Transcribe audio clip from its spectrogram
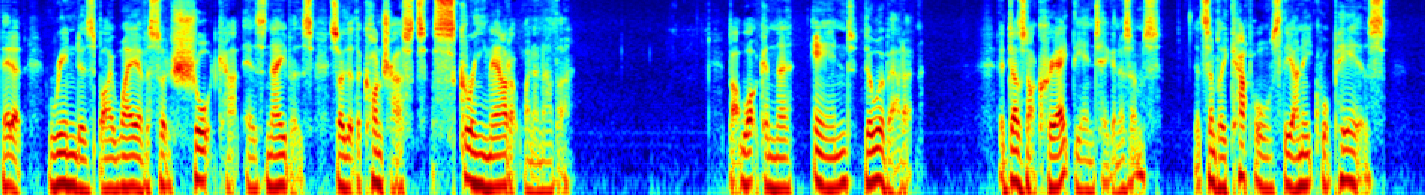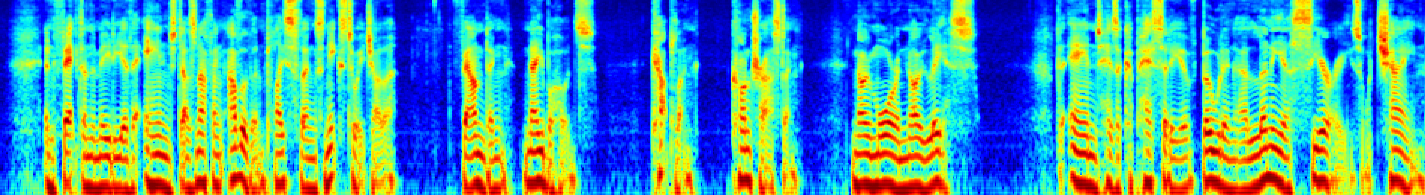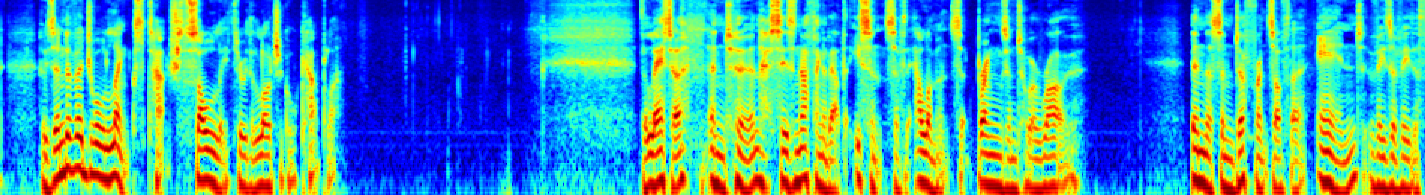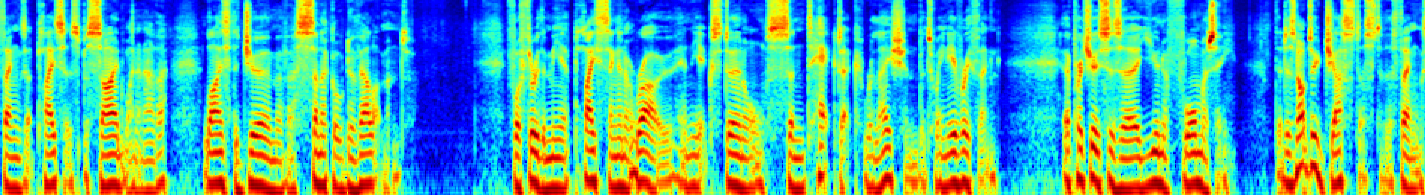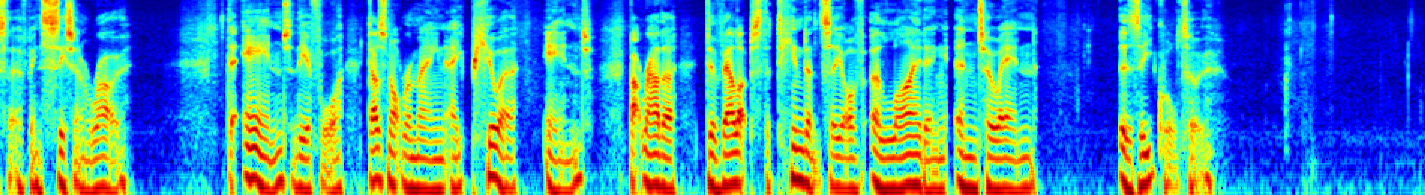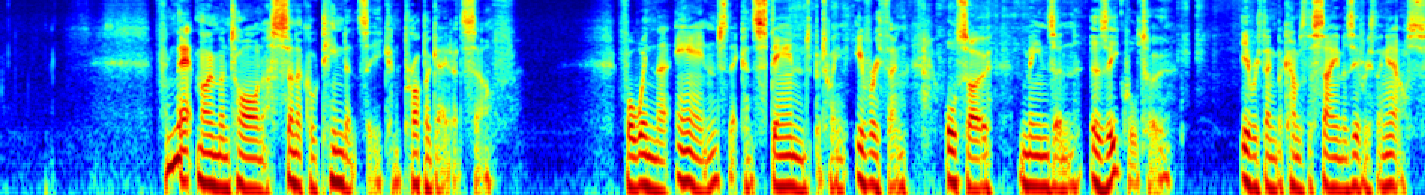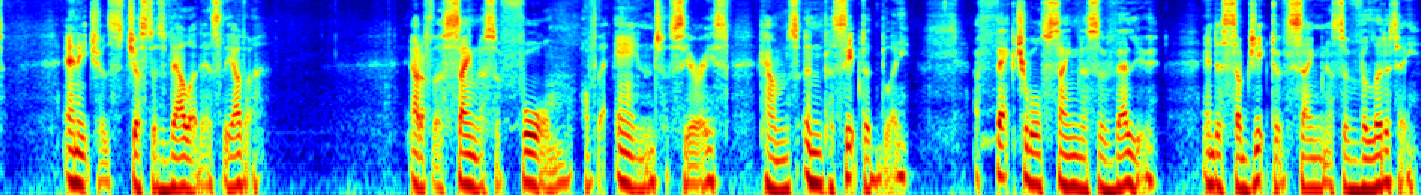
that it renders by way of a sort of shortcut as neighbours, so that the contrasts scream out at one another. But what can the and do about it? It does not create the antagonisms, it simply couples the unequal pairs. In fact, in the media, the and does nothing other than place things next to each other, founding neighbourhoods, coupling, contrasting, no more and no less. The and has a capacity of building a linear series or chain whose individual links touch solely through the logical coupler. The latter, in turn, says nothing about the essence of the elements it brings into a row. In this indifference of the and vis a vis the things it places beside one another lies the germ of a cynical development. For through the mere placing in a row and the external syntactic relation between everything, it produces a uniformity that does not do justice to the things that have been set in a row. The and, therefore, does not remain a pure and, but rather develops the tendency of eliding into an is equal to. From that moment on, a cynical tendency can propagate itself. For when the and that can stand between everything also means an is equal to, everything becomes the same as everything else, and each is just as valid as the other. Out of the sameness of form of the AND series comes imperceptibly a factual sameness of value and a subjective sameness of validity.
